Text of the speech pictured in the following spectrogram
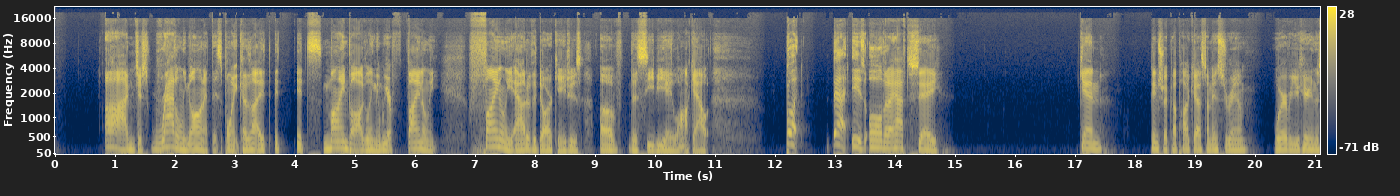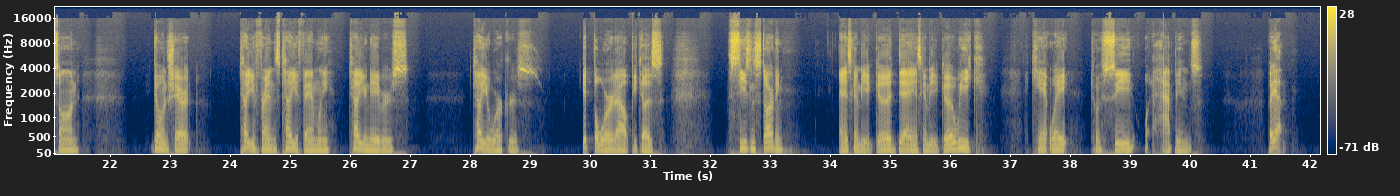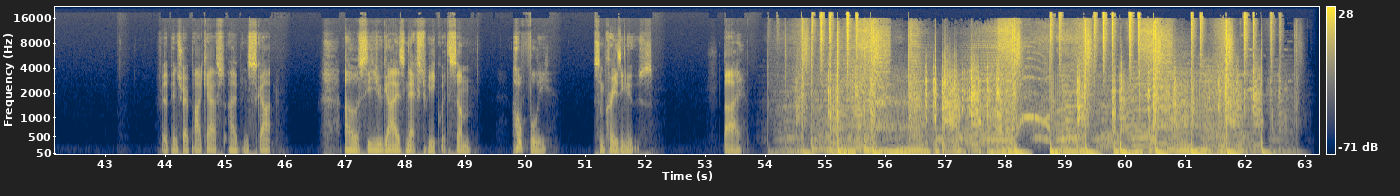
ah, I'm just rattling on at this point because I it it's mind boggling that we are finally, finally out of the dark ages of the CBA lockout. But that is all that I have to say. Again, Pinstripe Podcast on Instagram, wherever you're hearing this on. Go and share it. Tell your friends, tell your family, tell your neighbors, tell your workers. Get the word out because season's starting and it's going to be a good day. It's going to be a good week. I can't wait to see what happens. But yeah, for the Pinstripe Podcast, I've been Scott. I'll see you guys next week with some, hopefully, some crazy news. Bye.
